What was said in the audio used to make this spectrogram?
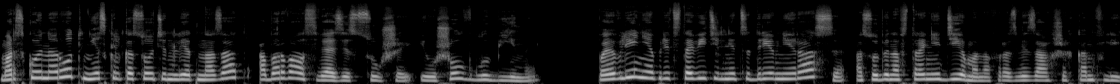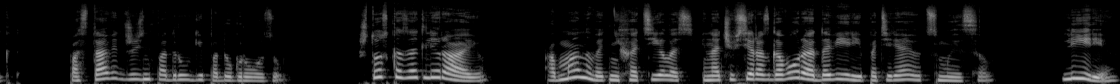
Морской народ несколько сотен лет назад оборвал связи с сушей и ушел в глубины. Появление представительницы древней расы, особенно в стране демонов, развязавших конфликт, поставит жизнь подруги под угрозу. Что сказать Лираю? Обманывать не хотелось, иначе все разговоры о доверии потеряют смысл. «Лири»,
